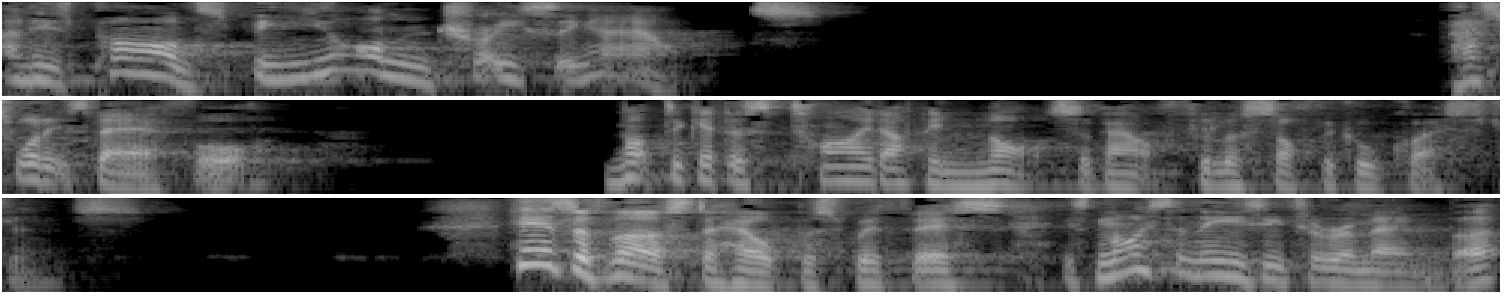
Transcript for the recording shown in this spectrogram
and His paths beyond tracing out. That's what it's there for not to get us tied up in knots about philosophical questions. Here's a verse to help us with this. It's nice and easy to remember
